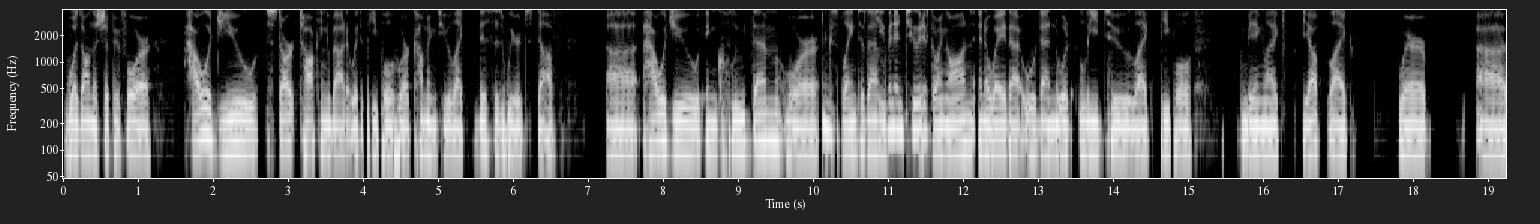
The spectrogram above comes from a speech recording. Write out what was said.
was on the ship before, how would you start talking about it with people who are coming to you like, this is weird stuff? Uh, how would you include them or And explain to them Do you have an what's going on in a way that would then would lead to like people being like, "Yep," like where, uh,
